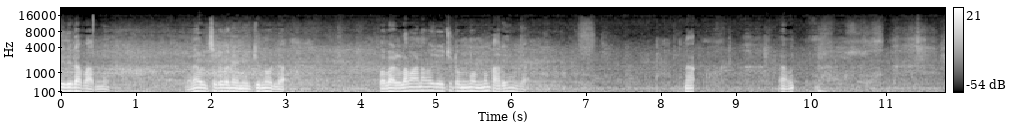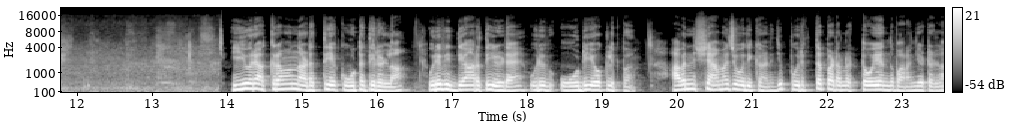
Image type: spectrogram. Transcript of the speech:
രീതിയിലാണ് പറഞ്ഞു. അവനെ വിളിച്ചിട്ട് പിന്നെ എണീക്കുന്നുമില്ല. അപ്പോൾ വെള്ളമാണോ ചോദിച്ചിട്ടൊന്നും ഒന്നും പറയുന്നില്ല. ഈ ഒരു അക്രമം നടത്തിയ കൂട്ടത്തിലുള്ള ഒരു വിദ്യാർത്ഥിയുടെ ഒരു ഓഡിയോ ക്ലിപ്പ്. അവൻ ക്ഷമ ചോദിക്കുകയാണ്. ഇത് പൊരുത്തപ്പെടണട്ടോ എന്ന് പറഞ്ഞിട്ടുള്ള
